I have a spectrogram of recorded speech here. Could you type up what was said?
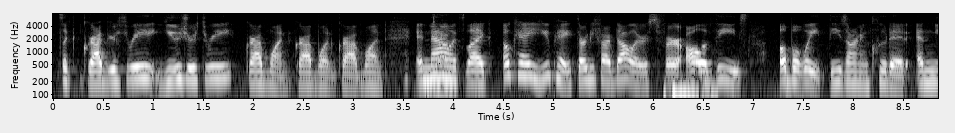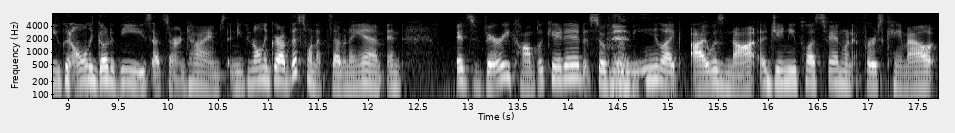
It's like grab your three, use your three, grab one, grab one, grab one. And now Yeah. it's like, okay, you pay thirty five dollars for all of these. Oh, but wait, these aren't included, and you can only go to these at certain times, and you can only grab this one at seven a.m. and it's very complicated. So for me, like I was not a Genie Plus fan when it first came out.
